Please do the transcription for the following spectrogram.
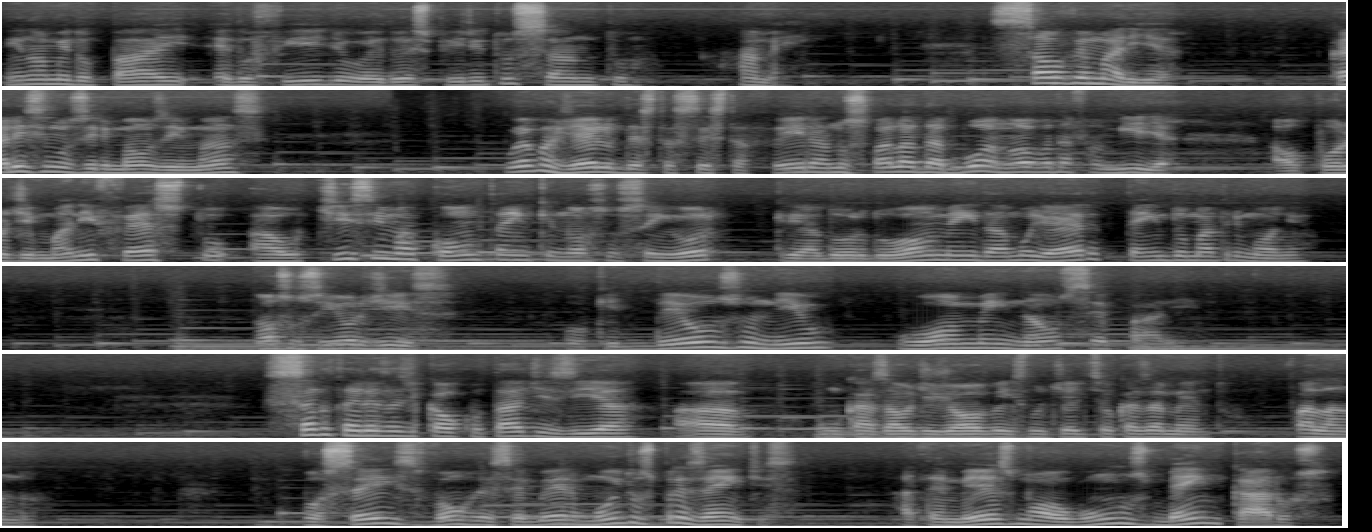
Em nome do Pai, e do Filho e do Espírito Santo. Amém. Salve Maria! Caríssimos irmãos e irmãs, o Evangelho desta sexta-feira nos fala da boa nova da família, ao pôr de manifesto a altíssima conta em que nosso Senhor, Criador do homem e da mulher, tem do matrimônio. Nosso Senhor diz: O que Deus uniu, o homem não separe. Santa Teresa de Calcutá dizia a um casal de jovens no dia de seu casamento, falando: Vocês vão receber muitos presentes, até mesmo alguns bem caros.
